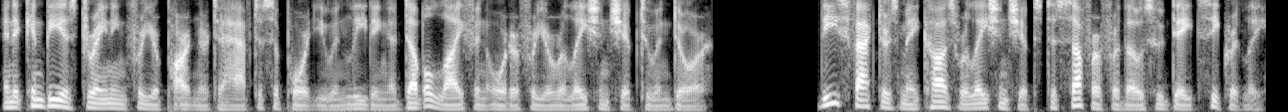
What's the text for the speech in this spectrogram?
and it can be as draining for your partner to have to support you in leading a double life in order for your relationship to endure. These factors may cause relationships to suffer for those who date secretly.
